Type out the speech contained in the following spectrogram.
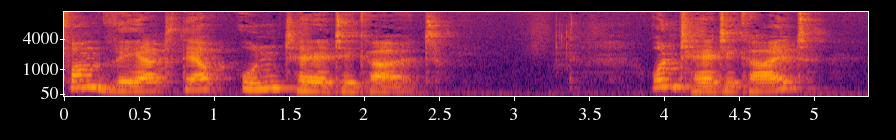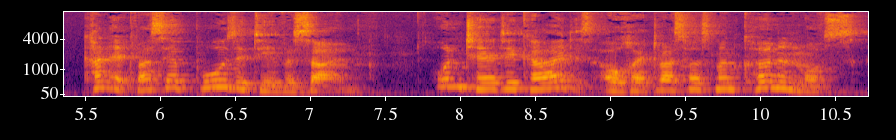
vom Wert der Untätigkeit. Untätigkeit kann etwas sehr Positives sein. Untätigkeit ist auch etwas, was man können muss.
